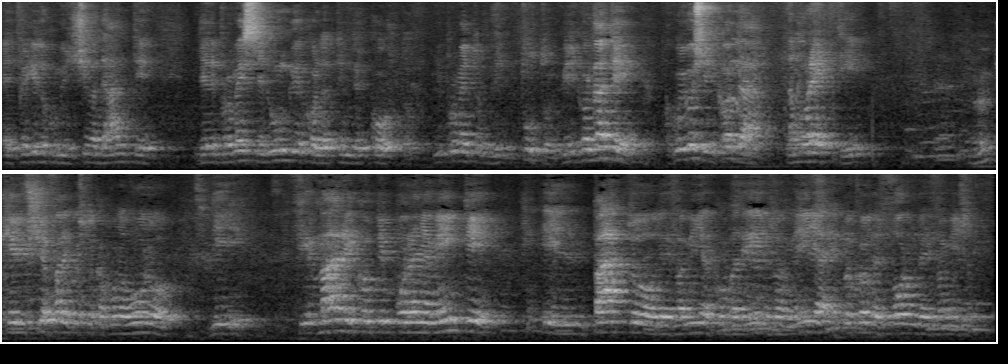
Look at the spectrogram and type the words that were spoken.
è il periodo, come diceva Dante, delle promesse lunghe con l'attendere corto. Vi prometto tutto. Vi ricordate, come voi si ricorda la Moretti, che riuscì a fare questo capolavoro di firmare contemporaneamente il patto delle famiglie Covarelli, sua famiglia e poi quello del forum delle famiglie.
